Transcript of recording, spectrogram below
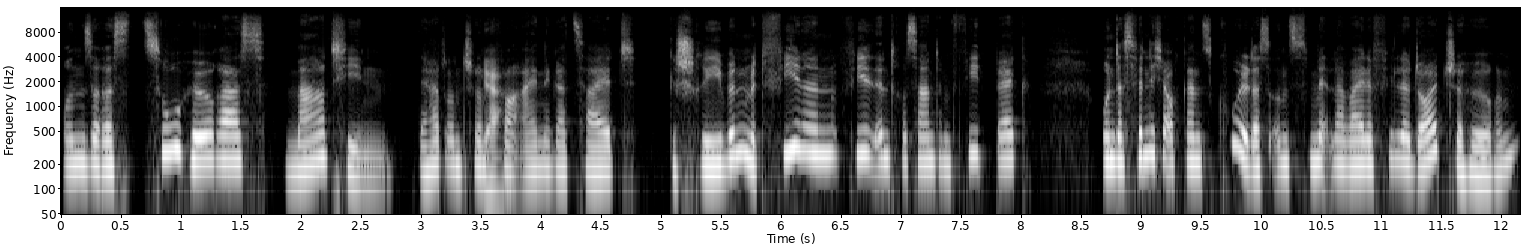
unseres Zuhörers Martin. Der hat uns schon Ja. vor einiger Zeit geschrieben mit vielen, viel interessantem Feedback. Und das finde ich auch ganz cool, dass uns mittlerweile viele Deutsche hören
